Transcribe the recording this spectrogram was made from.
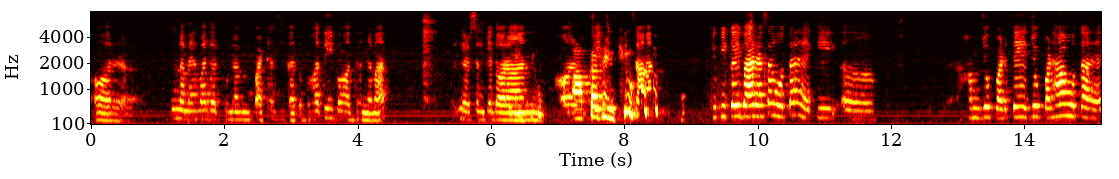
और पूनम अहमद और पूनम पाठक जी का तो बहुत ही बहुत धन्यवाद रिहर्सल के दौरान और आपका थैंक यू क्योंकि कई बार ऐसा होता है कि आ, हम जो पढ़ते हैं जो पढ़ा होता है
